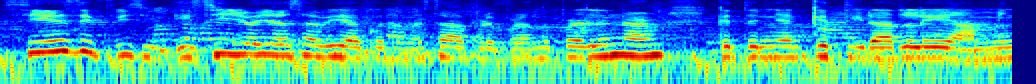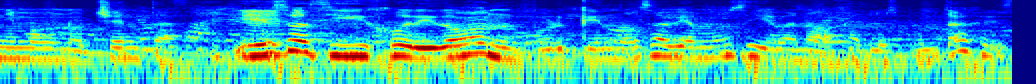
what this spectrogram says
sí es difícil y sí yo ya sabía cuando me estaba preparando para el ENARM que tenía que tirarle a mínimo un 80 y eso así jodidón porque no sabíamos si iban a bajar los puntajes.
